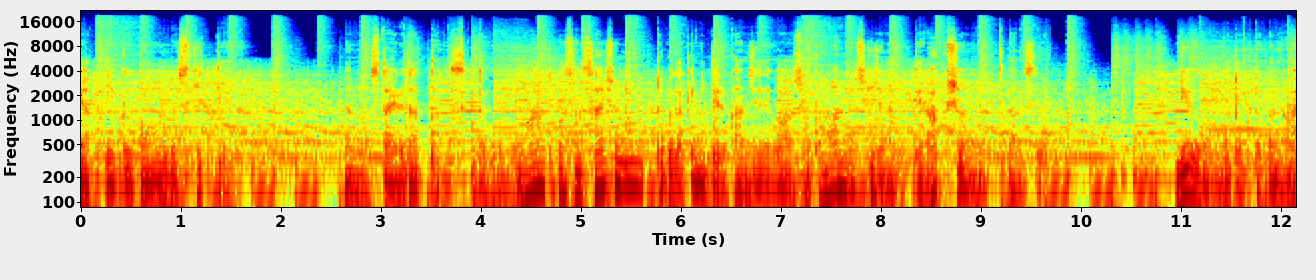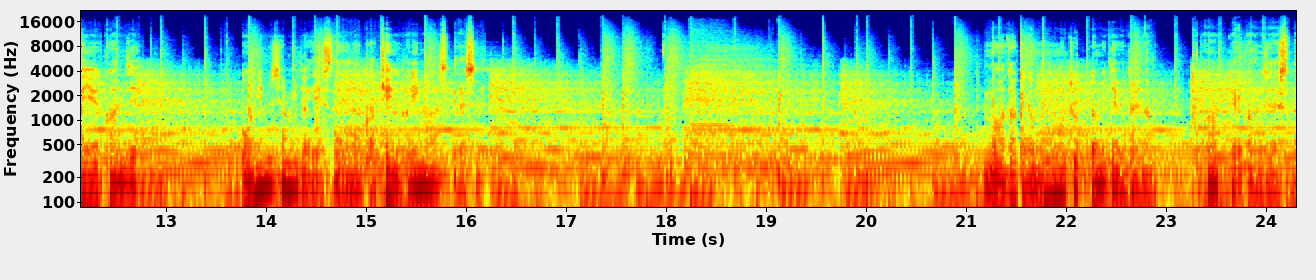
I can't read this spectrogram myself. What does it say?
やっていくコマンド式っていう。のスタイルだったんですけど今のところその最初のとこだけ見てる感じではそのコマンド式じゃなくてアクションになってたんですよ。竜が如くとかねああいう感じ。鬼武者みたいですね。なんか剣振り回してるしね。まあだけどもうちょっと見てみたいなっていう感じですね。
